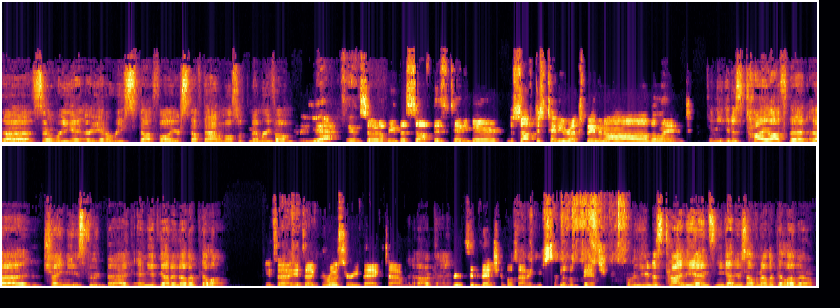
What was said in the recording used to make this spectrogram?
Uh, so were you gonna are you gonna restuff all your stuffed animals with memory foam? Yeah, and so it'll be the softest teddy bear, the softest Teddy Ruxpin in all the land. Tim, you could just tie off that uh, Chinese food bag and you've got another pillow. It's a it's a grocery bag, Tom. Okay. Fruits and vegetables on it, you son of a bitch. Well, you can just tie the ends and you got yourself another pillow though.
